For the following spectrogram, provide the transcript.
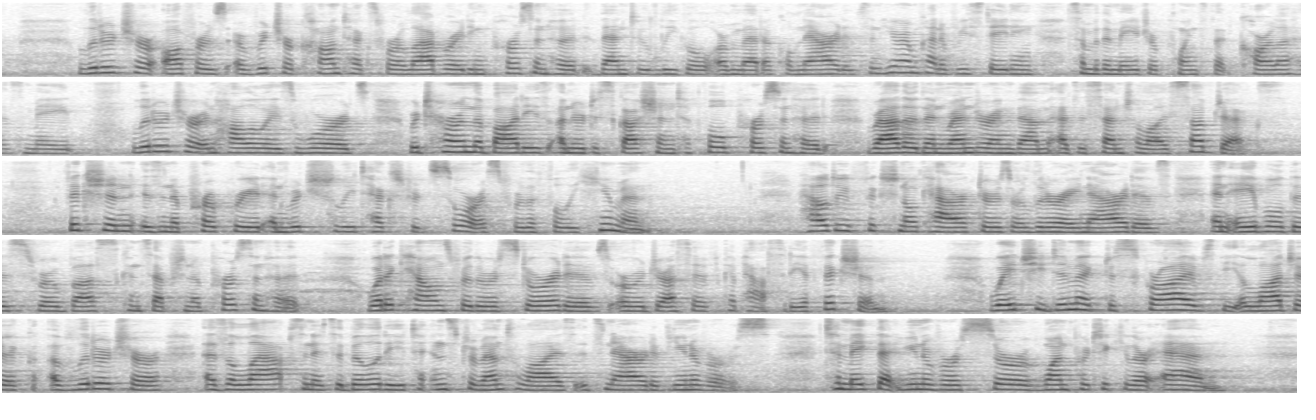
Literature offers a richer context for elaborating personhood than do legal or medical narratives. And here I'm kind of restating some of the major points that Karla has made. Literature, in Holloway's words, return the bodies under discussion to full personhood rather than rendering them as essentialized subjects. Fiction is an appropriate and richly textured source for the fully human. How do fictional characters or literary narratives enable this robust conception of personhood? What accounts for the restoratives or redressive capacity of fiction? Wai Chee Dimock describes the illogic of literature as a lapse in its ability to instrumentalize its narrative universe, to make that universe serve one particular end,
